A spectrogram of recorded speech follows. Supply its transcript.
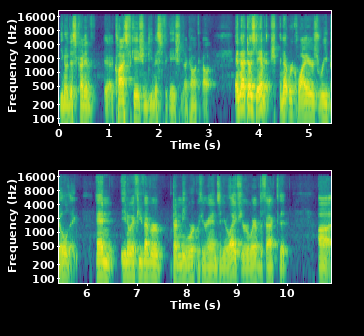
You know this kind of uh, classification demystification that i talk about. And that does damage and that requires rebuilding. And you know if you've ever done any work with your hands in your life you're aware of the fact that uh,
